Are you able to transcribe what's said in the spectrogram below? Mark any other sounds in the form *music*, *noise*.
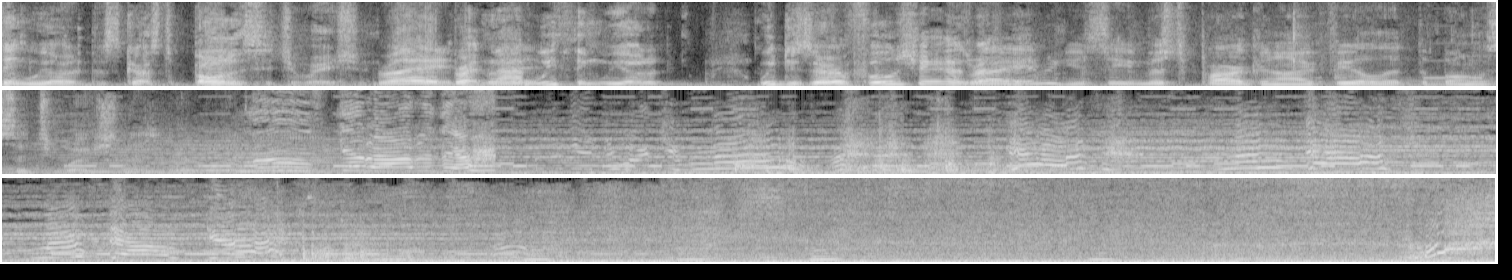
think we ought to discuss the bonus situation. Right, Brett and I, we think we ought to, we deserve full shares, right, Right. baby? You see, Mr. Park and I feel that the bonus situation is good. Move! Get out of there! George, move! Dad! Move, Dad! Move, Dad! Get out! You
